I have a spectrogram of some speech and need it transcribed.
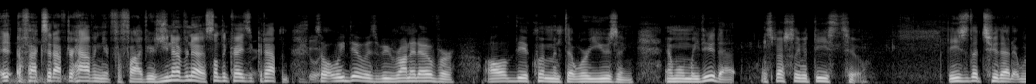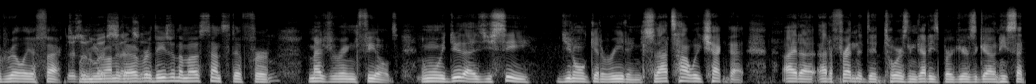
it affects it after having it for five years. You never know. Something crazy could happen. So what we do is we run it over all of the equipment that we're using, and when we do that, especially with these two, these are the two that it would really affect. When you run it over, these are the most sensitive for measuring fields. And when we do that, as you see, you don't get a reading. So that's how we check that. I had a, I had a friend that did tours in Gettysburg years ago, and he said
